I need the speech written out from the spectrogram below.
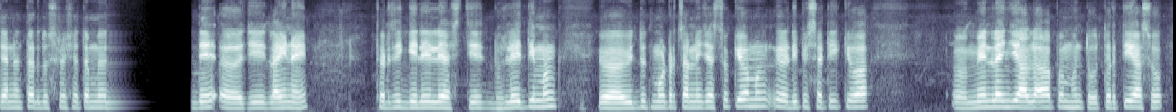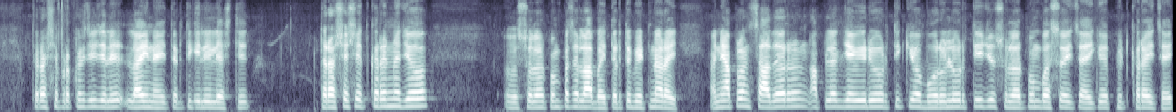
त्यानंतर दुसऱ्या शेतामध्ये जी लाईन आहे तर ती गेलेली असते. भले ती मग विद्युत मोटर चालण्याची असो किंवा मग डी पीसाठी किंवा मेन लाईन जी आला आपण म्हणतो तर ती असो. तर अशा प्रकारची जे लाईन आहे तर ती गेलेली असते. तर अशा शेतकऱ्यांना जो सोलार पंपाचा लाभ आहे तर तो भेटणार आहे. आणि आपण साधारण आपल्या ज्या विहिरीवरती किंवा बोरवेलवरती जो सोलार पंप बसवायचा आहे किंवा फिट करायचा आहे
